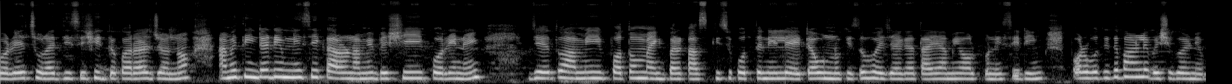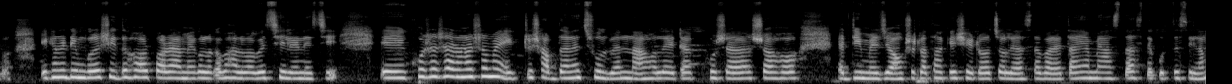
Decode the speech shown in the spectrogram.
করে চুলায় দিয়েছি সিদ্ধ করার জন্য। আমি তিনটা ডিম নিয়েছি কারণ আমি বেশি করি নাই। যেহেতু আমি প্রথম একবার কাজ কিছু করতে নিলে এটা অন্য কিছু হয়ে যায় তাই আমি অল্প নিয়েছি ডিম। পরবর্তীতে বানালে বেশি করে নেব। এখানে ডিমগুলো সিদ্ধ হওয়ার পরে আমি এগুলোকে ভালোভাবে ছিলে নিয়েছি এই খোসা সারানোর সময় একটু সাবধানে ছুলবেন, না হলে এটা খোসা সহ ডিমের যে অংশটা থাকে সেটাও চলে আসতে পারে। তাই আমি আস্তে আস্তে করতেছিলাম।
